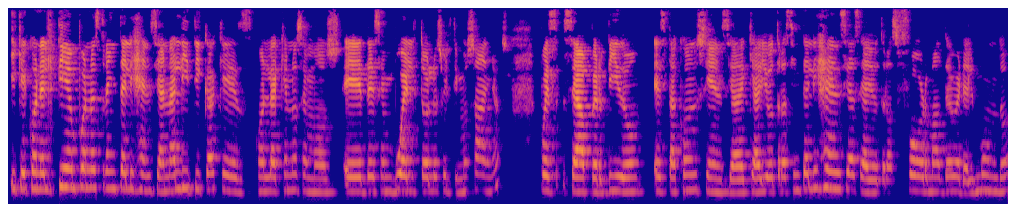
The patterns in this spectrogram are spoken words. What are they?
y que con el tiempo nuestra inteligencia analítica, que es con la que nos hemos eh, desenvuelto los últimos años, pues se ha perdido esta conciencia de que hay otras inteligencias y hay otras formas de ver el mundo.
